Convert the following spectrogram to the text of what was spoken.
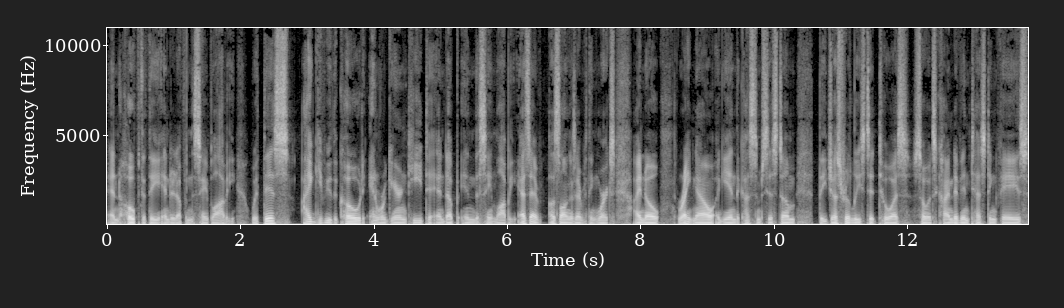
and hope that they ended up in the same lobby. With this, I give you the code, and we're guaranteed to end up in the same lobby as as long as everything works. I know right now, again, the custom system they just released it to us, so it's kind of in testing phase.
